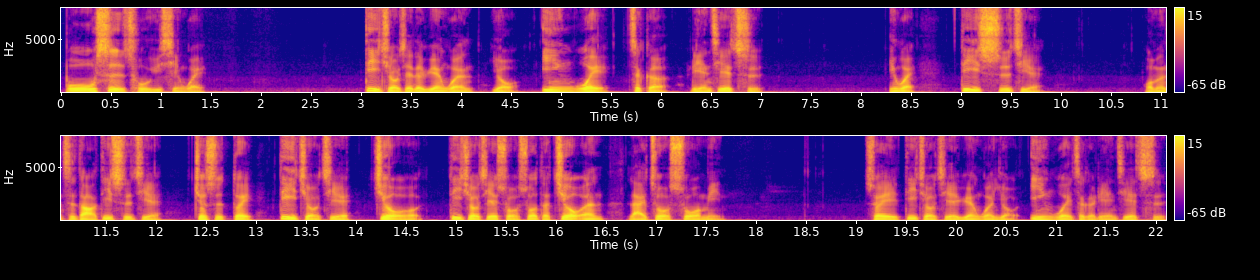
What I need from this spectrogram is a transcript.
不是出于行为。第九节的原文有“因为”这个连接词，因为第十节，我们知道第十节就是对第九节救第九节所说的救恩来做说明，所以第九节原文有“因为”这个连接词。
